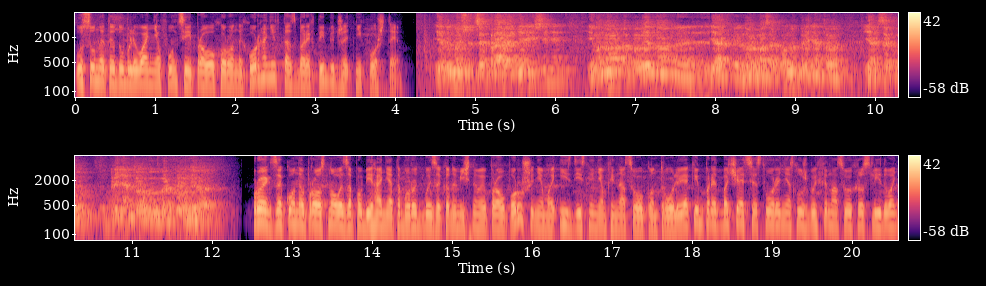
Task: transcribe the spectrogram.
усунути дублювання функцій правоохоронних органів та зберегти бюджетні кошти. Я думаю, що це правильне рішення, і воно повинно, е, як норма закону, прийнято як закон, прийнято Верховною Радою. Проект закону про основи запобігання та боротьби з економічними правопорушеннями і здійсненням фінансового контролю, яким передбачається створення служби фінансових розслідувань,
